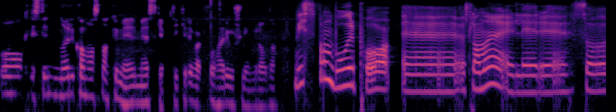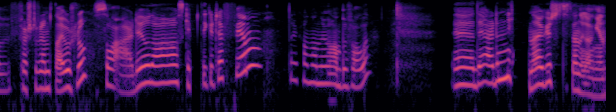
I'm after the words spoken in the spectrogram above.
Og Kristin, når kan man snakke mer med skeptikere, i hvert fall her i Oslo-området? Hvis man bor på eh, Østlandet, eller eh, så først og fremst da i Oslo, så er det jo da skeptikertreff igjen. Det kan man jo anbefale. Eh, det er den 19. august denne gangen.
